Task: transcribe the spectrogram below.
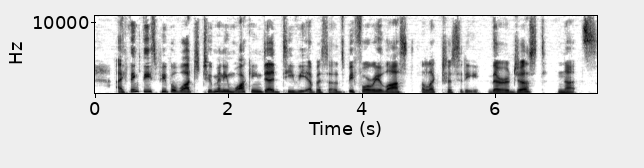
I think these people watched too many Walking Dead TV episodes before we lost electricity. They're just nuts.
